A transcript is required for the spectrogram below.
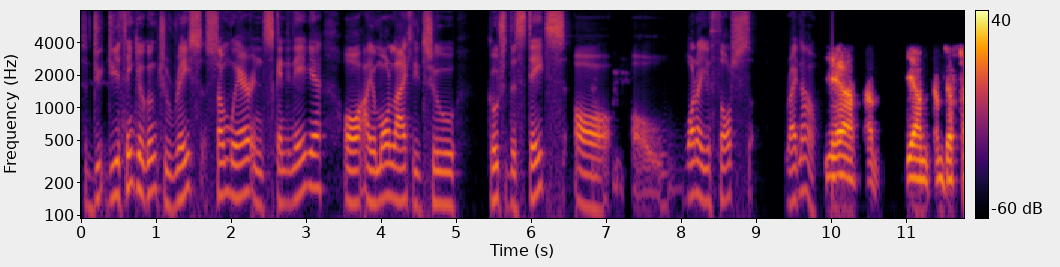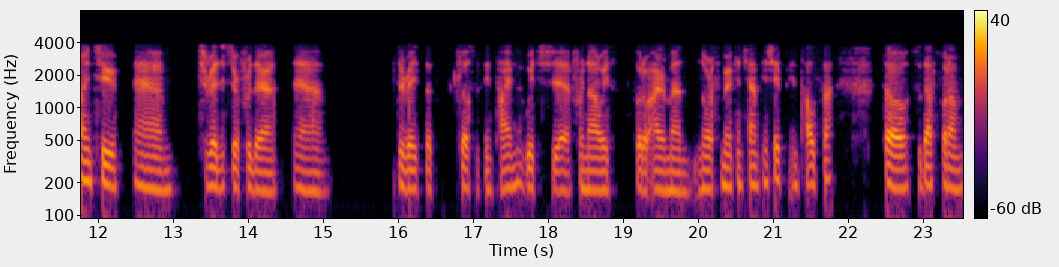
So, do do you think you're going to race somewhere in Scandinavia, or are you more likely to go to the states, or, or what are your thoughts right now? Yeah, um, yeah, I'm, I'm just trying to um, to register for the uh, the race that's closest in time, which uh, for now is sort of Ironman North American Championship in Tulsa. So so that's what I'm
